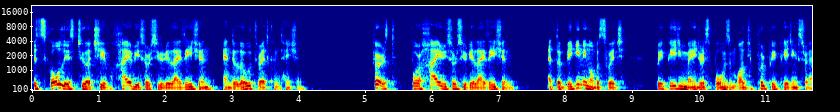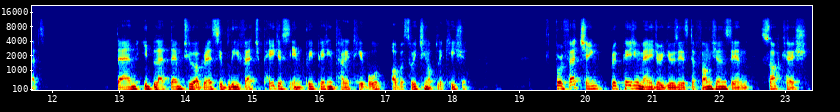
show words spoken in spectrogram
Its goal is to achieve high resource utilization and low thread contention. First, for high resource utilization, at the beginning of a switch, pre-paging manager spawns multiple pre-paging threads. Then it led them to aggressively fetch pages in pre-paging target table of a switching application. For fetching, Prepaging Manager uses the functions in swap cache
